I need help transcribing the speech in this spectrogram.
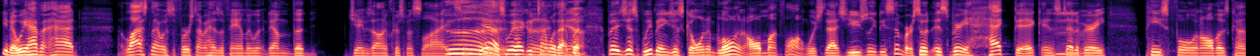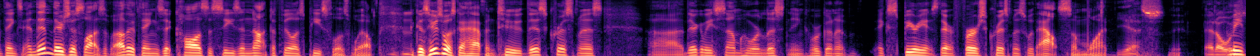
you know, we haven't had. Last night was the first time we had as a family. Went down the James Island Christmas lights. and- yeah, so we had a good time with that. yeah. But but it's just we've been just going and blowing all month long, which that's usually December. So it's very hectic instead of Mm-hmm. very peaceful and all those kind of things. And then there's just lots of other things that cause the season not to feel as peaceful as well. Mm-hmm. Because here's what's going to happen too. This Christmas, uh, there are going to be some who are listening who are going to experience their first Christmas without someone. Yes, that always mean,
